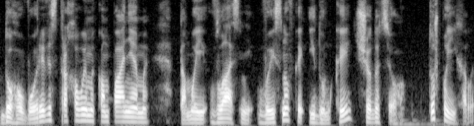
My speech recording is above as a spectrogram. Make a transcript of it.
договорів із страховими компаніями та мої власні висновки і думки щодо цього. Тож поїхали.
